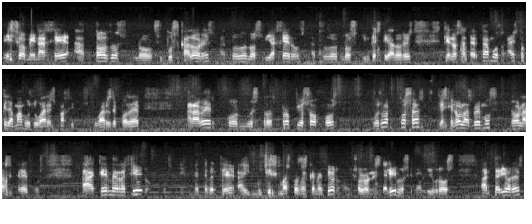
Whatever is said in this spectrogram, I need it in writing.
ese homenaje a todos los buscadores, a todos los viajeros, a todos los investigadores que nos acercamos a esto que llamamos lugares mágicos, lugares de poder, para ver con nuestros propios ojos, pues cosas que si no las vemos, no las creemos. ¿A qué me refiero? Pues evidentemente hay muchísimas cosas que menciono, no solo en este libro, sino en libros anteriores,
